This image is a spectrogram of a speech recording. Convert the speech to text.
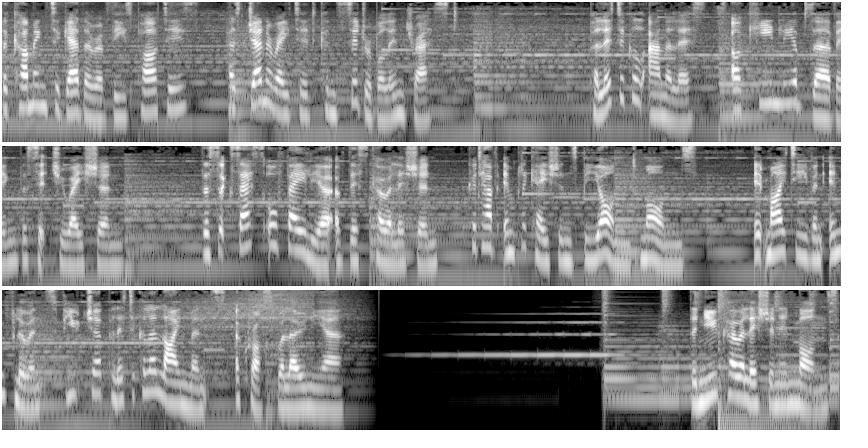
The coming together of these parties has generated considerable interest. Political analysts are keenly observing the situation. The success or failure of this coalition could have implications beyond Mons. It might even influence future political alignments across Wallonia. The new coalition in Mons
